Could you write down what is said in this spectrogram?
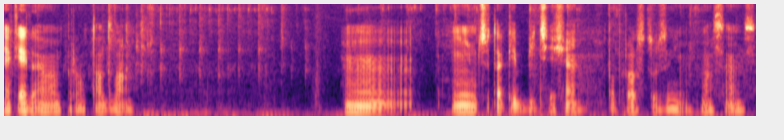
Jakiego ja mam prota? Dwa. Hmm. Nie wiem, czy takie bicie się po prostu z nim ma sens.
